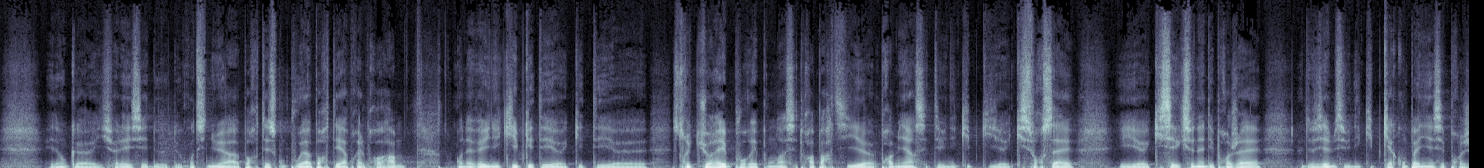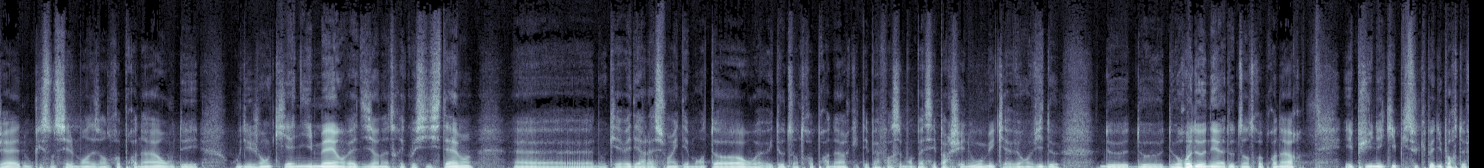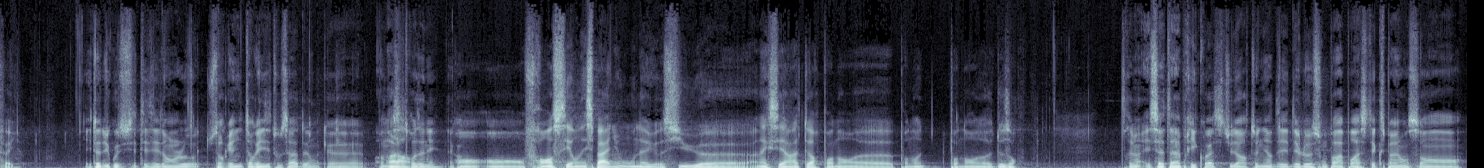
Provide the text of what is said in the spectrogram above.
et donc euh, il fallait essayer de, de, continuer à apporter ce qu'on pouvait apporter après le programme. Donc on avait une équipe qui était euh, qui était euh, structurée pour répondre à ces trois parties. La première c'était une équipe qui, euh, qui sourçait et qui sélectionnait des projets. La deuxième c'est une équipe qui accompagnait ces projets, donc essentiellement des entrepreneurs ou des ou des gens qui animaient on va dire notre écosystème. donc il y avait des relations avec des mentors ou avec d'autres entrepreneurs qui n'étaient pas forcément passés par chez nous, mais qui avaient envie de, de, de, de redonner à d'autres entrepreneurs. Et puis une équipe qui s'occupait du portefeuille. Et toi, du coup, tu dans le, tu organisais tout ça donc, euh, pendant ces trois années? En, en, France et en Espagne, on a aussi eu euh, un accélérateur pendant, euh, pendant, pendant deux ans. Très bien. Et ça t'a appris quoi si tu dois retenir des, des, leçons par rapport à cette expérience en,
